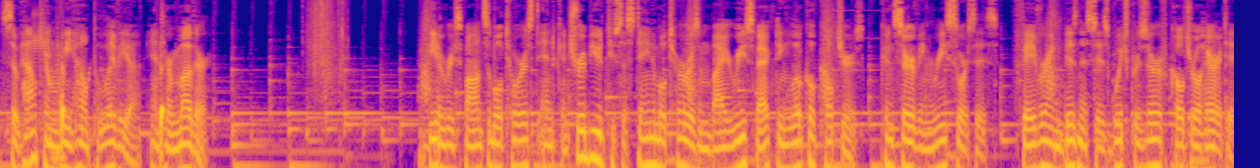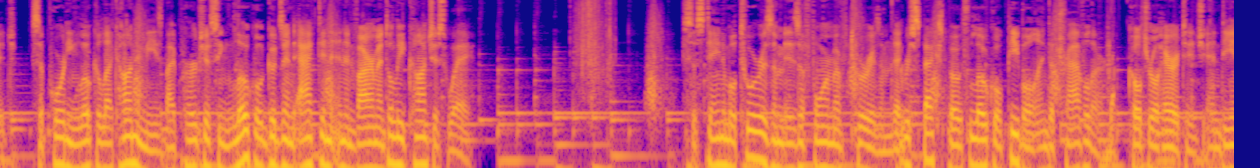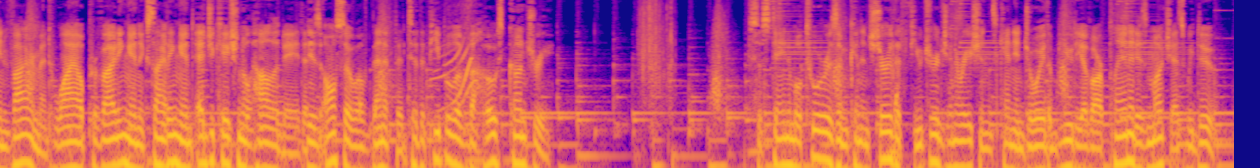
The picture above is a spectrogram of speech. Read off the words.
So how can we help Olivia and her mother? Be a responsible tourist and contribute to sustainable tourism by respecting local cultures, conserving resources, favoring businesses which preserve cultural heritage, supporting local economies by purchasing local goods and act in an environmentally conscious way. Sustainable tourism is a form of tourism that respects both local people and the traveler, cultural heritage and the environment while providing an exciting and educational holiday that is also of benefit to the people of the host country. Sustainable tourism can ensure that future generations can enjoy the beauty of our planet as much as we do.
